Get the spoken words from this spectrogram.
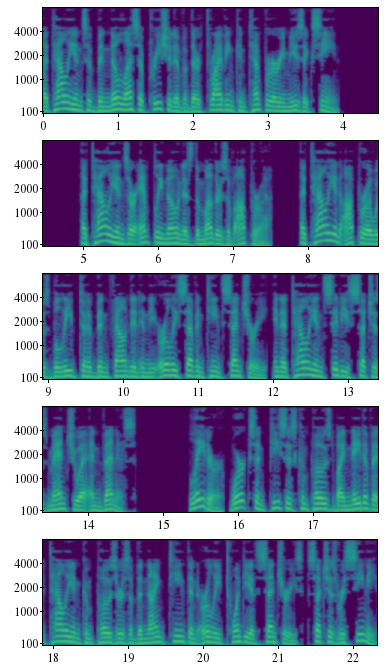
Italians have been no less appreciative of their thriving contemporary music scene. Italians are amply known as the mothers of opera. Italian opera was believed to have been founded in the early 17th century, in Italian cities such as Mantua and Venice. Later, works and pieces composed by native Italian composers of the 19th and early 20th centuries, such as Rossini,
